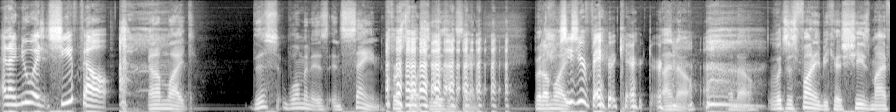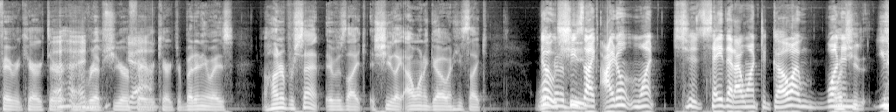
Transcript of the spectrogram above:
and I knew what she felt. And I'm like, this woman is insane. First of all, she is insane. But I'm like, She's your favorite character. I know, I know. Which is funny because she's my favorite character Uh-huh, and and- Rip's your yeah. favorite character. But anyways, 100. percent It was like she like I want to go, and he's like, no, she's be- like, I don't want to say that I want to go. I want you you, to- you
